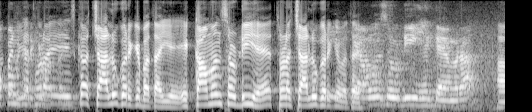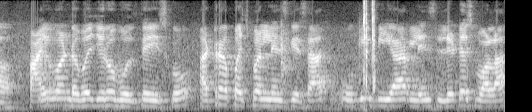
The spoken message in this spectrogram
ओपन कर थोड़ा इसका चालू करके बताइए। इक्यावन सौ डी है थोड़ा चालू करके बताइए। इक्यावन सौ डी है कैमरा। हाँ। फाइव वन डबल ज़ीरो बोलते हैं इसको। अठारह पचपन लेंस के साथ O B R lens latest वाला।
